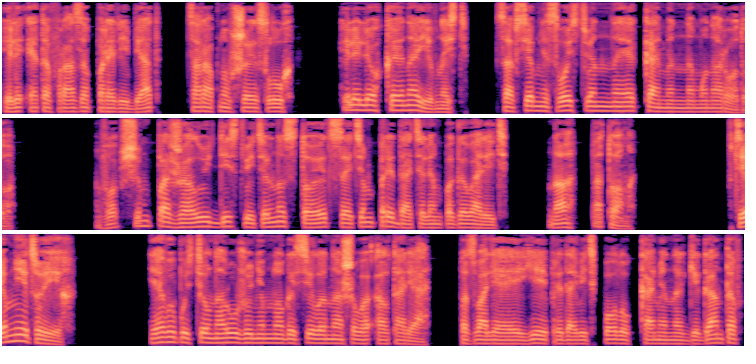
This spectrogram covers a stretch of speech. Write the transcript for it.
Или эта фраза про ребят, царапнувшая слух. Или легкая наивность, совсем не свойственная каменному народу. В общем, пожалуй, действительно стоит с этим предателем поговорить. Но потом. «В темницу их!» я выпустил наружу немного силы нашего алтаря, позволяя ей придавить к полу каменных гигантов,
